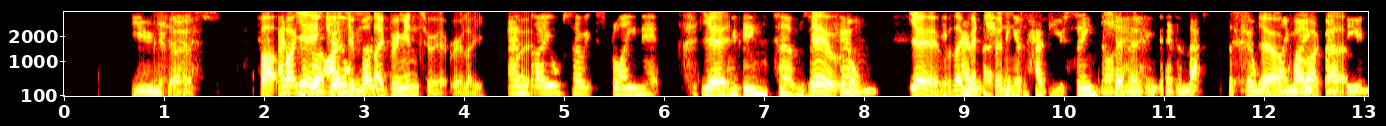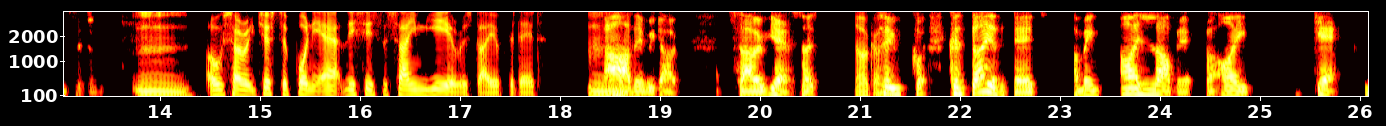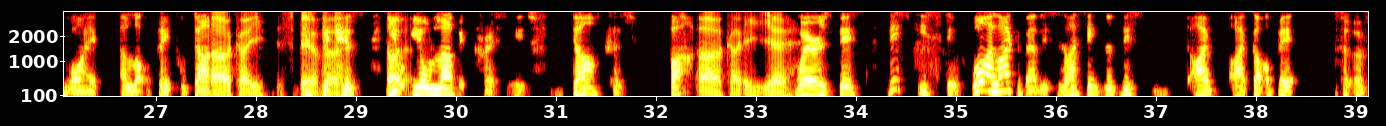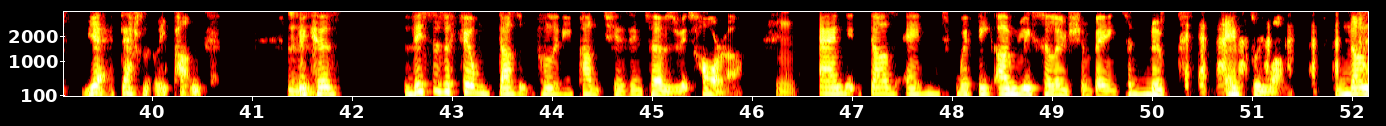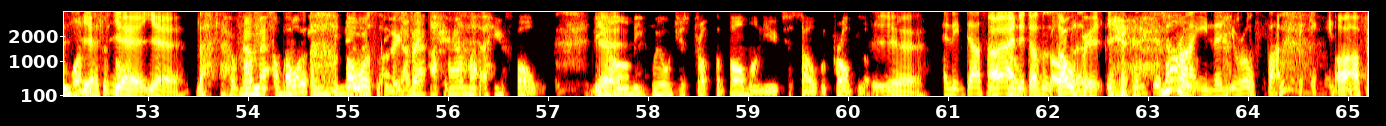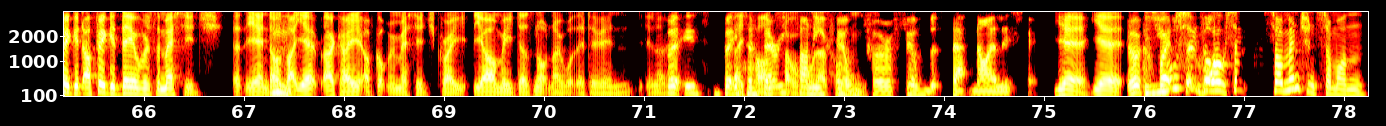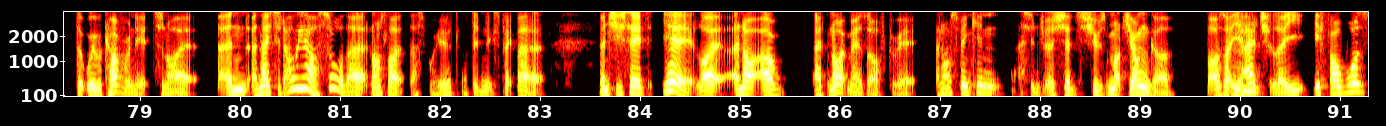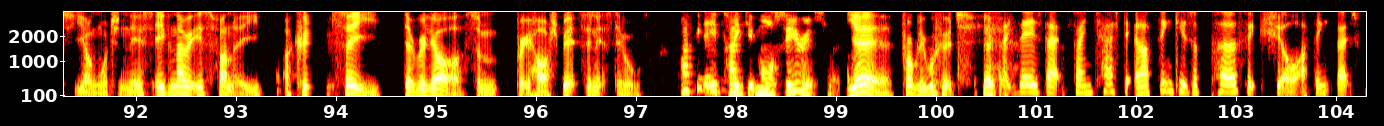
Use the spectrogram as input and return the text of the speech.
universe, But And- but yeah, but I interesting what they bring into it. Really. and Right. they also explain it Yeah, within terms of yeah, the film. yeah. Well, they mentioned. thing of "Have you seen Night of the Yeah. Living Dead?" and that's the film Yeah, that I they quite made like about that. the incident. Mm, Oh, sorry, just to point it out, this is the same year as Day of the Dead. mm, Ah, there we go. So yeah, so it's okay. two because Day of the Dead. I mean, I love it, but I get why a lot of people don't. Oh, okay, it's a bit Just of a. because di- you, you'll love it, Chris. It's dark as fuck. Oh, okay, yeah. Whereas this, this is still what I like about this is I think that this, I I got a bit sort of yeah, definitely punk Mm, because this as a film doesn't pull any punches in terms of its horror. Hmm. And it does end with the only solution being to nuke everyone. No one yes, survives. yeah, yeah. No, that No matter what wa- ingenuity, I wasn't no matter how much you fall, the Yeah. army will just drop a bomb on you to solve a problem. Yeah, And it doesn't. Uh, and it doesn't solve problem, it, 'cause yeah. It'll just No. rain and you're all fucked again. I, I figured. I figured there was the message at the end. I was Mm. like, "Yep, okay, I've got my message. Great. The army does not know what they're doing. You know." But it's but it's a very funny film problems. for a film that's that nihilistic. Yeah, yeah. Uh, 'Cause you Wait, so, got- well, so, so I mentioned someone that we were covering it tonight, and and they said, "Oh yeah, I saw that," and I was like, "That's weird. I didn't expect that." And she said, "Yeah, like," and I, I had nightmares after it, and I was thinking, "That's interesting." She said she was much younger, but I was like, "Yeah, Mm. actually, if I was young watching this, even though it is funny, I could see there really are some pretty harsh bits in it still." I think you It's- take it more seriously. Yeah, probably would. There's, Yeah. like, there's that fantastic, and I think it's a perfect shot. I think that's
